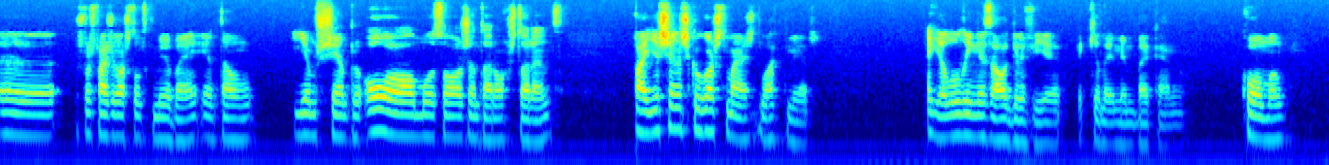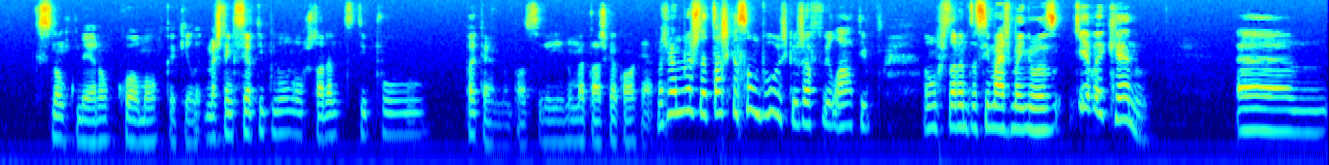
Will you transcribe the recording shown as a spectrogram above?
uh, os meus pais gostam de comer bem, então íamos sempre ou ao almoço ou ao jantar a um restaurante. Pá, e as cenas que eu gosto mais de lá comer. Aí a Lulinhas Algravia, aquilo é mesmo bacana. Comam, que se não comeram, comam, que aquilo é- Mas tem que ser tipo num, restaurante tipo bacana, não pode ser aí numa tasca qualquer. Mas mesmo nas da tasca são boas, que eu já fui lá, tipo, a um restaurante assim mais manhoso, que é bacano. Um,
